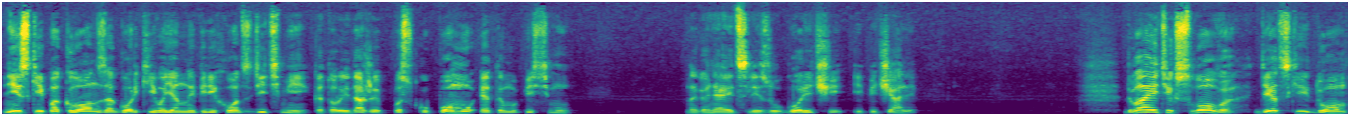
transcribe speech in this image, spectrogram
Низкий поклон за горький военный переход с детьми, который даже по скупому этому письму нагоняет слезу горечи и печали. Два этих слова «детский дом»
